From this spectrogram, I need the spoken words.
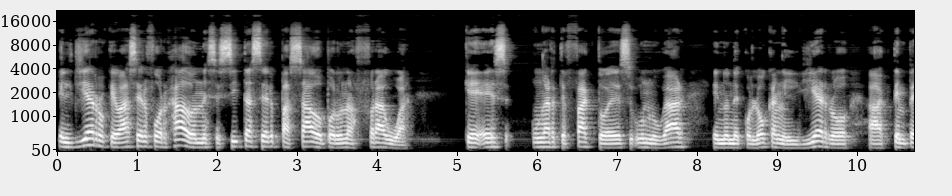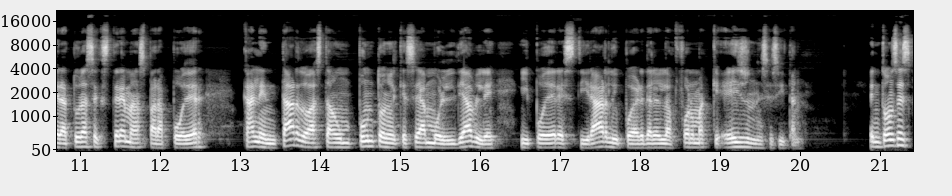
el hierro que va a ser forjado necesita ser pasado por una fragua que es un artefacto, es un lugar en donde colocan el hierro a temperaturas extremas para poder calentarlo hasta un punto en el que sea moldeable y poder estirarlo y poder darle la forma que ellos necesitan. Entonces,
